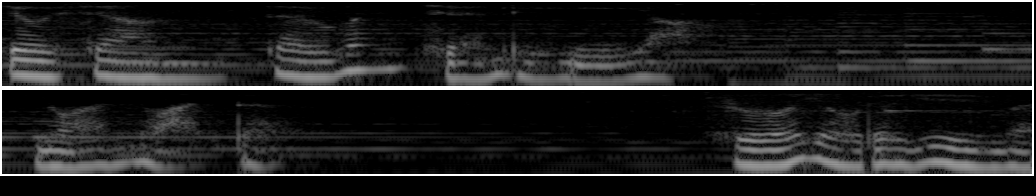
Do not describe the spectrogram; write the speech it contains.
就像在温泉里一样，暖暖的。所有的郁闷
